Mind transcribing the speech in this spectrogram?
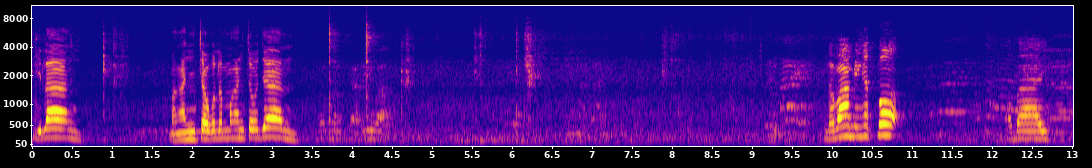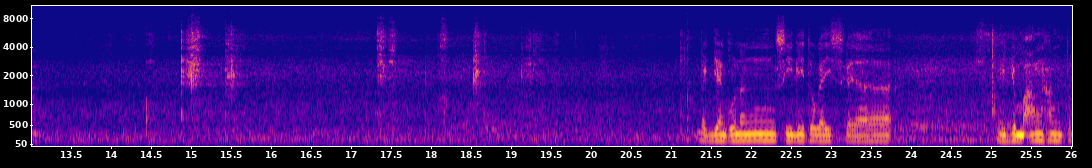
Gilang. Mangantsaw ka lang mangantsaw dyan. Sobrang sariwa. Hello ma'am, ingat po. Bye-bye. Lagyan ko ng sili to guys, kaya medyo maanghang to.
